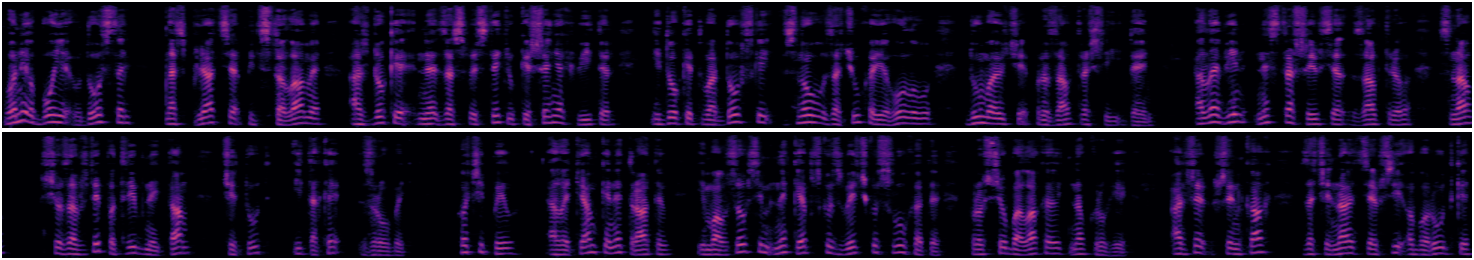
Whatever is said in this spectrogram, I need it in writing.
Вони обоє вдосталь наспляться під столами, аж доки не засвистить у кишенях вітер, і доки Твардовський знову зачухає голову, думаючи про завтрашній день. Але він не страшився завтра, знав, що завжди потрібний там чи тут, і таке зробить. Хоч і пив, але тямки не тратив і мав зовсім не кепську звичку слухати, про що балакають навкруги. Адже в шинках зачинаються всі оборудки,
